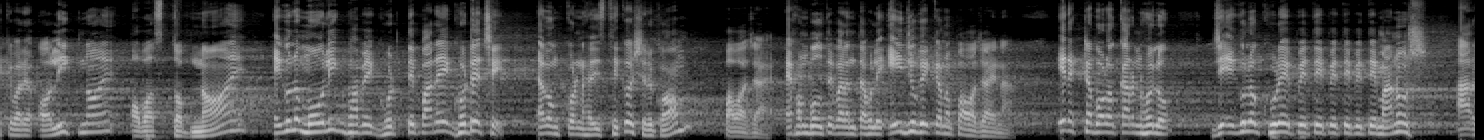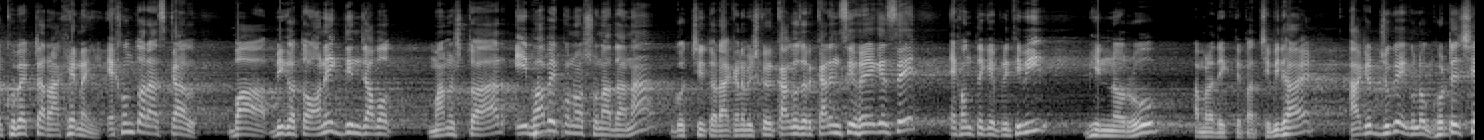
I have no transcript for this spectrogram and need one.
একেবারে অলিক নয়, অবাস্তব নয়। এগুলো মৌলিকভাবে ঘটতে পারে, ঘটেছে এবং কোরআন হাদিস থেকেও সেরকম পাওয়া যায়। এখন বলতে পারেন তাহলে এই যুগে কেন পাওয়া যায় না? এর একটা বড় কারণ হলো যে এগুলো খুঁড়ে পেতে পেতে পেতে মানুষ আর খুব একটা রাখে নাই। এখন তো আর আজকাল বা বিগত অনেক দিন যাবৎ মানুষ তো আর এইভাবে কোনো সোনাদানা গচ্ছিত রাখে না। বিশেষ করে কাগজের কারেন্সি হয়ে গেছে, এখন থেকে পৃথিবীর ভিন্ন রূপ আমরা দেখতে পাচ্ছি। বিধায়, আগের যুগে এগুলো ঘটেছে,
